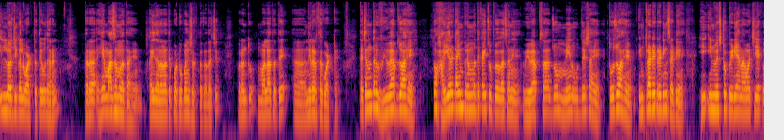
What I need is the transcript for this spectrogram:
इलॉजिकल वाटतं ते उदाहरण. तर हे माझं मत आहे. काही जणांना ते पटू पण शकतं कदाचित. परंतु मला तर ते निरर्थक वाटते त्याच्यानंतर व्ह्यू ॲप जो आहे तो हायर टाईम फ्रेममध्ये काहीच उपयोगाचा नाही विवॅपचा जो मेन उद्देश आहे तो जो आहे इंट्राडे ट्रेडिंगसाठी आहे. ही इन्व्हेस्टोपीडिया नावाची एक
